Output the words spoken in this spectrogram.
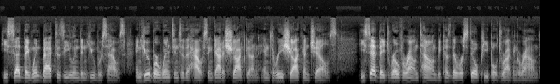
He said they went back to Zeeland and Huber's house, and Huber went into the house and got a shotgun and three shotgun shells. He said they drove around town because there were still people driving around.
